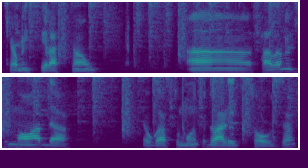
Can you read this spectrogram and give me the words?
que é uma inspiração. Uh, falando de moda, eu gosto muito do Ale de Souza.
